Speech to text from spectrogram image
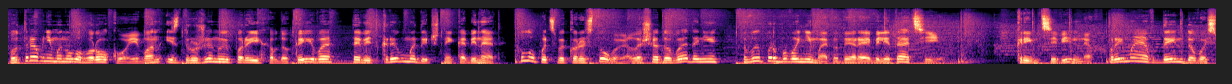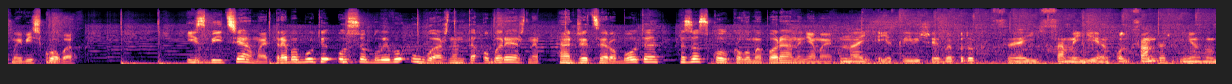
У травні минулого року Іван із дружиною переїхав до Києва та відкрив медичний кабінет. Хлопець використовує лише доведені випробувані методи реабілітації. Крім цивільних, приймає в день до восьми військових. Із бійцями треба бути особливо уважним та обережним, адже це робота з осколковими пораненнями. Найяскравіший випадок це саме є Олександр. У нього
